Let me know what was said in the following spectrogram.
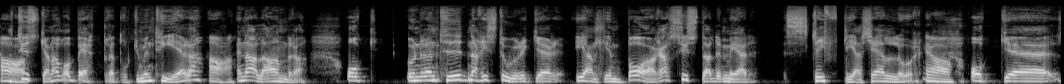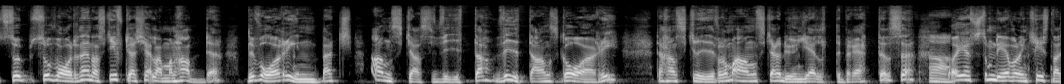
Ja. Att tyskarna var bättre att dokumentera Ja. än alla andra. Och under en tid när historiker egentligen bara sysslade med skriftliga källor. Ja. Och eh, så, så var den enda skriftliga källan man hade, det var Rinberts Ansgarsvita, Vita Ansgari, där han skriver om Ansgar, det är ju en hjälteberättelse. Ja. Och eftersom det var den, kristna,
